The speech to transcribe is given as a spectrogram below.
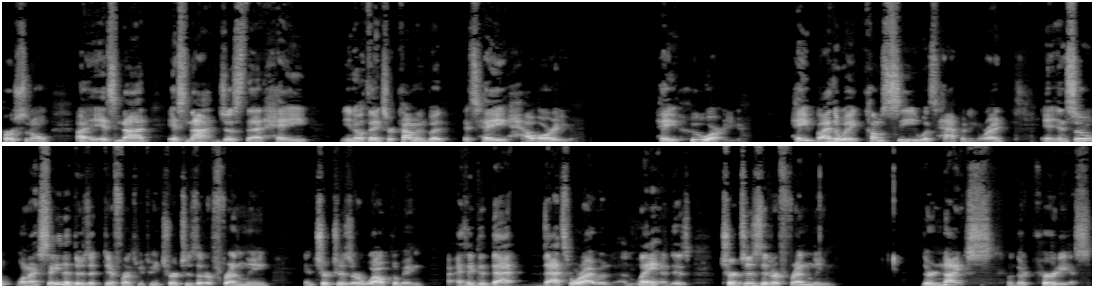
personal. Uh, it's not it's not just that hey you know thanks for coming but it's hey how are you hey who are you hey by the way come see what's happening right and, and so when i say that there's a difference between churches that are friendly and churches are welcoming i think that, that that's where i would land is churches that are friendly they're nice they're courteous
